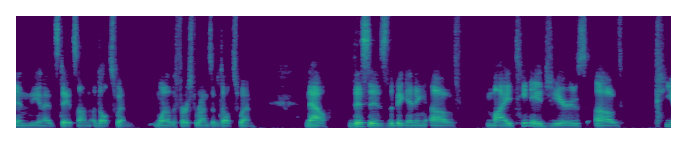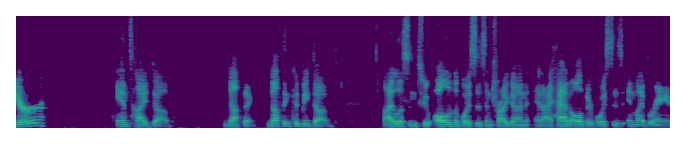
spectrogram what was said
in the United States on Adult Swim, one of the first runs of Adult Swim. Now, this is the beginning of my teenage years of pure anti-dub. Nothing, nothing could be dubbed. I listened to all of the voices in Trigun, and I had all of their voices in my brain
